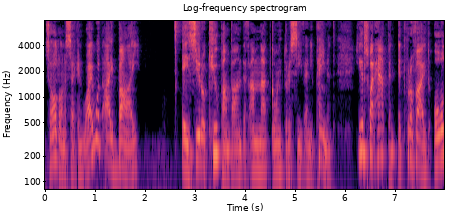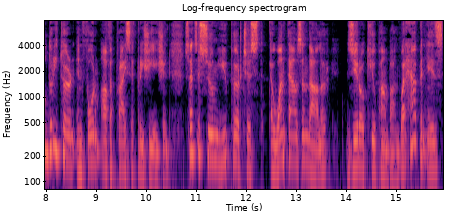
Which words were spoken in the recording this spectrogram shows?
So hold on a second. Why would I buy a zero coupon bond if I'm not going to receive any payment? Here's what happened. It provides all the return in form of a price appreciation. So let's assume you purchased a $1,000 zero coupon bond. What happened is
